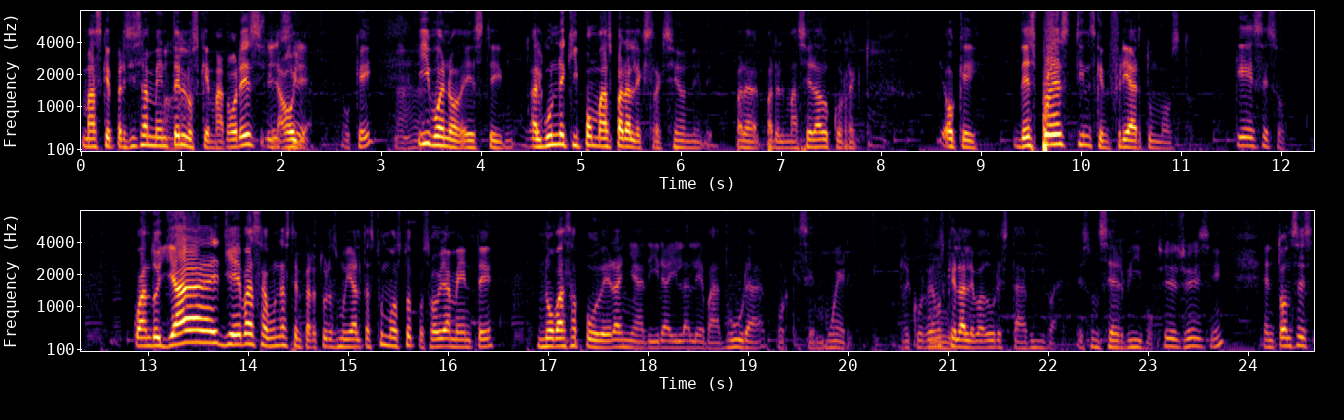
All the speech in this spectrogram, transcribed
más que precisamente Ajá. los quemadores Sí, y la olla. ¿ok? Ajá. Y bueno, este, algún equipo más para la extracción, eh, para, para el macerado correcto. Ok, después tienes que enfriar tu mosto. ¿Qué es eso? Cuando ya llevas a unas temperaturas muy altas tu mosto, pues obviamente no vas a poder añadir ahí la levadura porque se muere. Recordemos Mm. que la levadura está viva, es un ser vivo. Sí, sí. ¿sí? Entonces,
